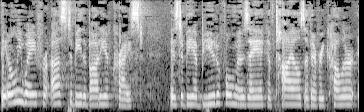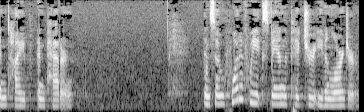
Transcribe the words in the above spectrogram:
The only way for us to be the body of Christ is to be a beautiful mosaic of tiles of every color and type and pattern. And so, what if we expand the picture even larger?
